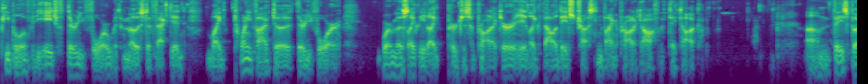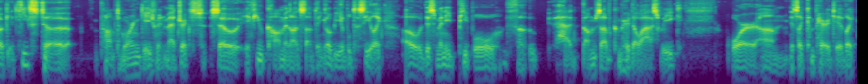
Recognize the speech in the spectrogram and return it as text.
people over the age of 34 were the most affected, like 25 to 34 were most likely to like purchase a product or it like validates trust in buying a product off of TikTok. Um, Facebook, it seeks to prompt more engagement metrics. So if you comment on something, you'll be able to see like, oh, this many people th- had thumbs up compared to last week or um, it's like comparative. Like,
